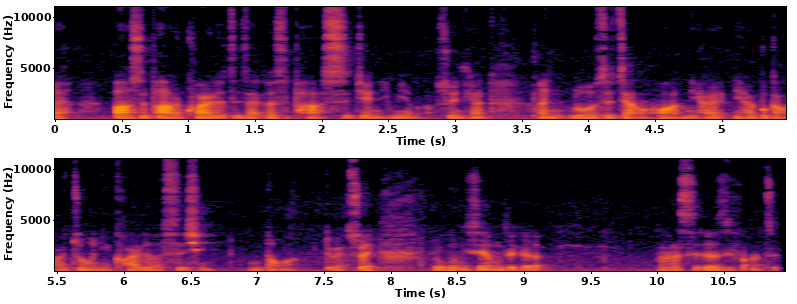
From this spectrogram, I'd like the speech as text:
哎，八十趴的快乐只在二十趴时间里面嘛，所以你看，那你如果是这样的话，你还你还不赶快做你快乐的事情，你懂吗？对，所以如果你是用这个八十二十法则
